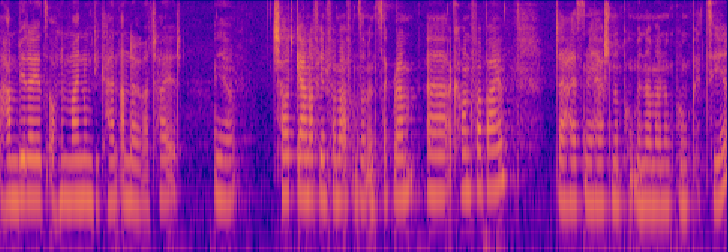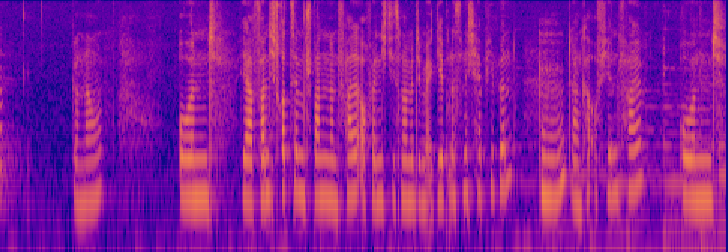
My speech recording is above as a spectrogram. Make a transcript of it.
haben wir da jetzt auch eine Meinung, die kein anderer teilt. Ja. Schaut gerne auf jeden Fall mal auf unserem Instagram-Account vorbei. Da heißen wir herrschende.mindermeinung.pc. Genau. Und ja, fand ich trotzdem einen spannenden Fall, auch wenn ich diesmal mit dem Ergebnis nicht happy bin. Mhm. Danke auf jeden Fall. Und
